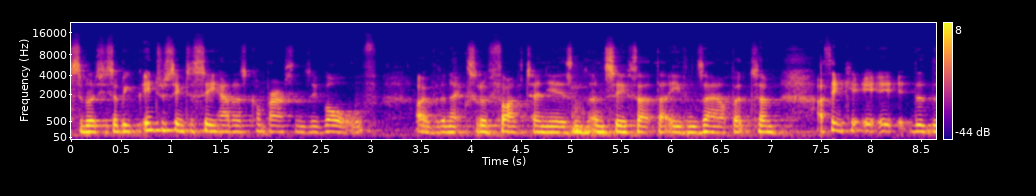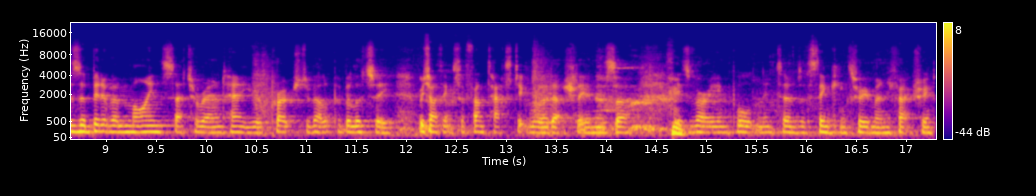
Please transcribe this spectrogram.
stability. So it'd be interesting to see how those comparisons evolve. Over the next sort of five, ten years and, and see if that, that evens out. But um, I think it, it, it, there's a bit of a mindset around how you approach developability, which I think is a fantastic word actually and is, uh, is very important in terms of thinking through manufacturing.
